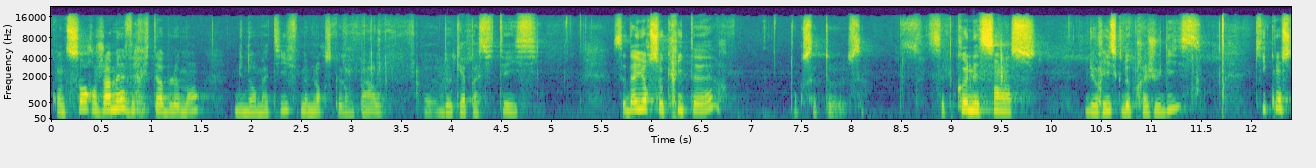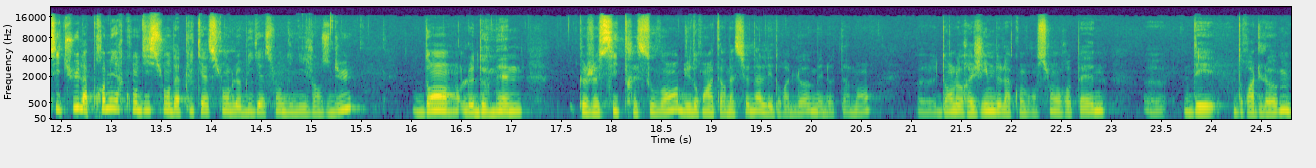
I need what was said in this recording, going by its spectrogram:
Qu'on ne sort jamais véritablement du normatif, même lorsque l'on parle euh, de capacité ici. C'est d'ailleurs ce critère, donc cette, cette connaissance du risque de préjudice, qui constitue la première condition d'application de l'obligation de diligence due dans le domaine que je cite très souvent du droit international des droits de l'homme et notamment euh, dans le régime de la Convention européenne euh, des droits de l'homme.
